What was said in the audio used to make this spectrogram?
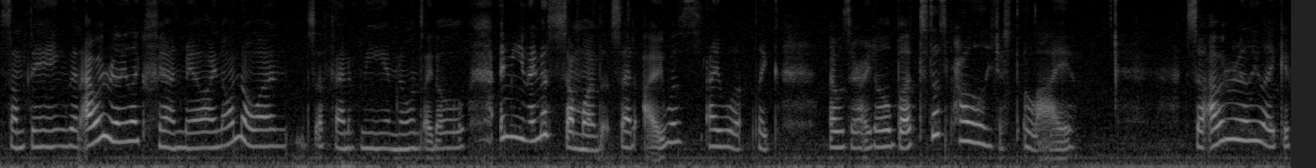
something, then I would really like fan mail. I know no one's a fan of me. I'm no one's idol. I mean, I know someone that said I was, I was like, I was their idol, but that's probably just a lie. So I would really like if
